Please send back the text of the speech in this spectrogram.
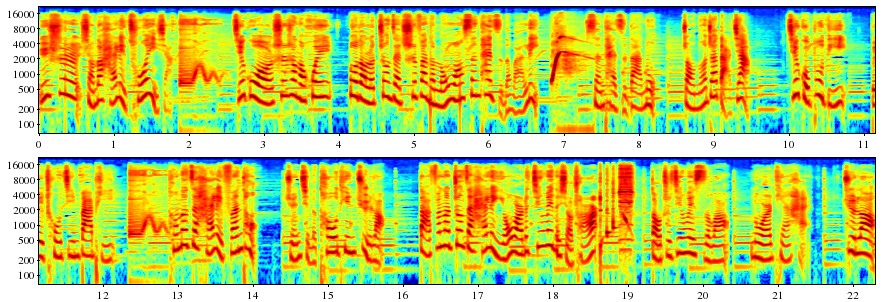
于是想到海里搓一下，结果身上的灰。落到了正在吃饭的龙王三太子的碗里，三太子大怒，找哪吒打架，结果不敌，被抽筋扒皮，疼得在海里翻腾，卷起了滔天巨浪，打翻了正在海里游玩的精卫的小船，导致精卫死亡，怒而填海。巨浪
